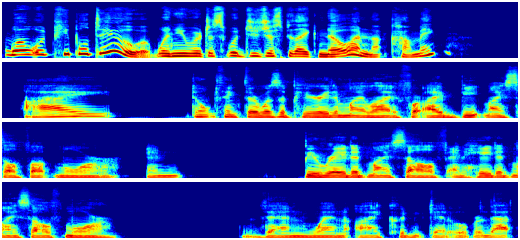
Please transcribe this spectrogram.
What would people do when you were just, would you just be like, no, I'm not coming? I don't think there was a period in my life where I beat myself up more and berated myself and hated myself more than when I couldn't get over that.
